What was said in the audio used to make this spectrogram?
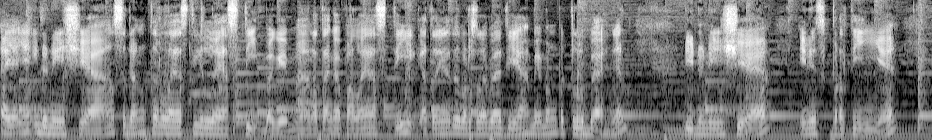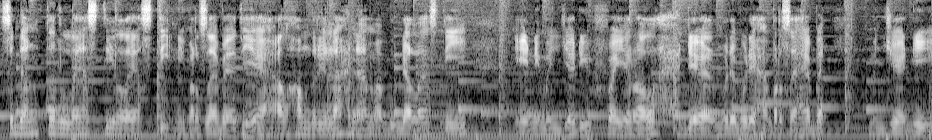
Kayaknya Indonesia sedang terlesti-lesti. Bagaimana tanggapan Lesti? Katanya itu persahabat ya memang betul banget. Di Indonesia ini sepertinya sedang terlesti-lesti nih persahabat ya. Alhamdulillah nama Bunda Lesti ini menjadi viral dan mudah-mudahan persahabat menjadi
